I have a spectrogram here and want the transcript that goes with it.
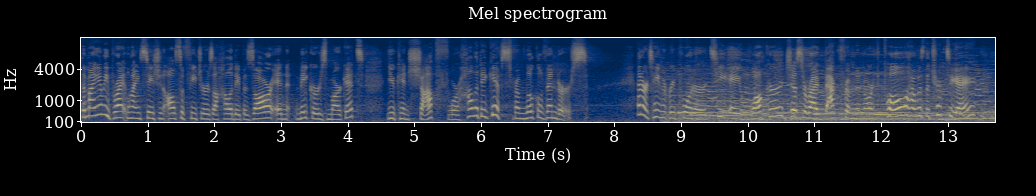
The Miami Brightline station also features a holiday bazaar and makers market. You can shop for holiday gifts from local vendors. Entertainment reporter T.A. Walker just arrived back from the North Pole. How was the trip, T.A.?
